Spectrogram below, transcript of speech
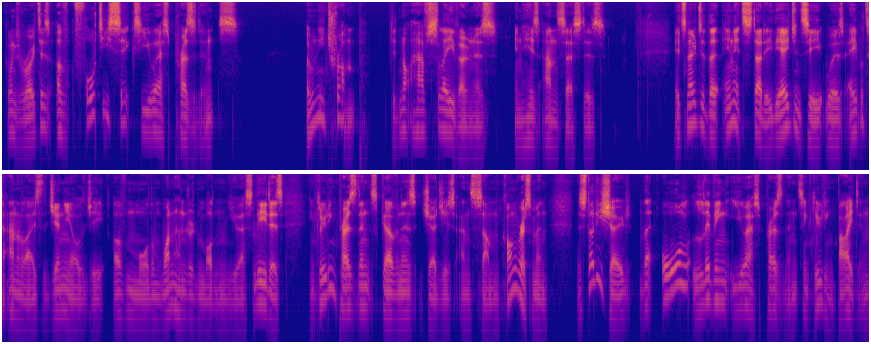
According to Reuters, of 46 US presidents, only Trump did not have slave owners in his ancestors. It's noted that in its study, the agency was able to analyze the genealogy of more than 100 modern US leaders, including presidents, governors, judges, and some congressmen. The study showed that all living US presidents, including Biden,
